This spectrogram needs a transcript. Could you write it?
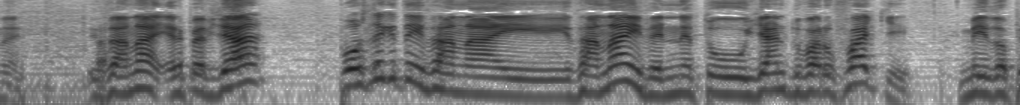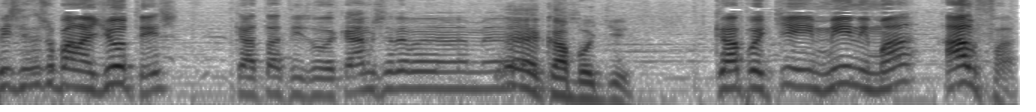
Ναι. Η Δανάη. Ρε παιδιά, πώς λέγεται η Δανάη. Η Δανάη δεν είναι του Γιάννη του Βαρουφάκη; Με ειδοποίησε χθε ο Παναγιώτης κατά τη 12.30 ρε, με- Ε, κάπου εκεί. Κάπου εκεί μήνυμα Α.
